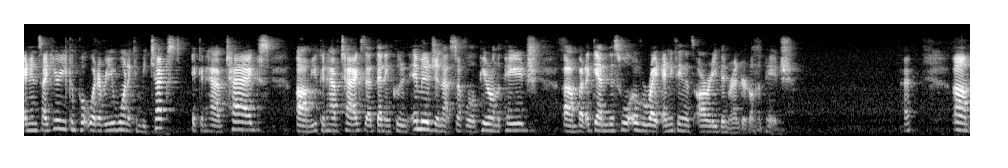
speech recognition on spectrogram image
And inside here, you can put whatever you want. It can be text. It can have tags. Um, you can have tags that then include an image, and that stuff will appear on the page. Um, but again, this will overwrite anything that's already been rendered on the page. Okay. Um,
